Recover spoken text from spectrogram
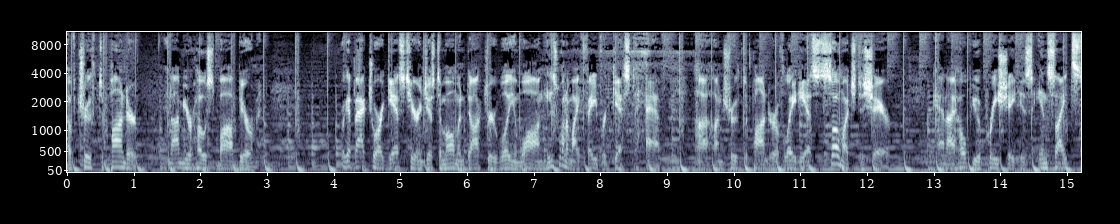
of Truth to Ponder. And I'm your host, Bob Bierman. We'll get back to our guest here in just a moment, Dr. William Wong. He's one of my favorite guests to have uh, on Truth to Ponder of late. He has so much to share, and I hope you appreciate his insights.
